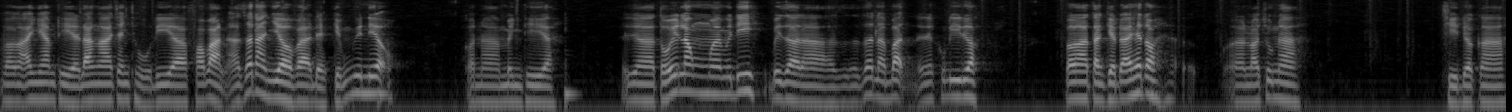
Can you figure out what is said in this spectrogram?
Vâng à, anh em thì đang à, tranh thủ đi à, phó bản à, rất là nhiều và để kiếm nguyên liệu. Còn mình thì tối long mới đi. Bây giờ là rất là bận nên không đi được. Vâng à, tàng kiếm đã hết rồi. À, nói chung là chỉ được à,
